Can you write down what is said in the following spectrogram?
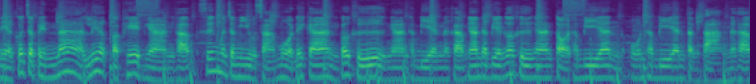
เนี่ยก็จะเป็นหน้าเลือกประเภทงานครับ ซึ่งมันจะมีอยู่ 3 หมวดด้วยกัน ก็คืองานทะเบียนนะครับ งานทะเบียนก็คืองานต่อทะเบียน โอนทะเบียนต่างๆนะครับ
